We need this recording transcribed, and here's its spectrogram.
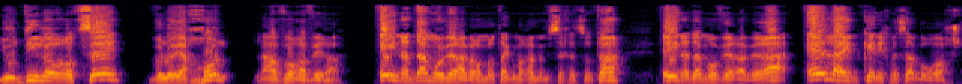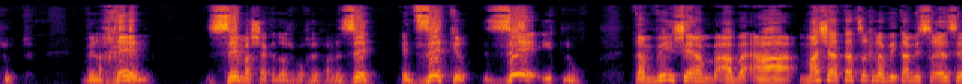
יהודי לא רוצה ולא יכול לעבור עבירה. אין אדם עובר עבירה אומרת הגמרא במסכת סוטה אין אדם עובר עבירה אלא אם כן נכנסה בו רוח שטות. ולכן זה מה שהקדוש ברוך הוא הראה לזה את זה תראו זה ייתנו. אתה מבין שמה שאתה צריך להביא את עם ישראל זה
